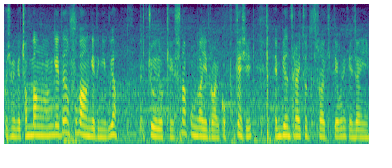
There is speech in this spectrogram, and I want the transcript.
보시면 이게 전방 한개등 후방 한개등이고요. 이쪽에 이렇게 수납 공간이 들어가 있고 포켓이 앰비언트 라이트도 들어가 있기 때문에 굉장히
